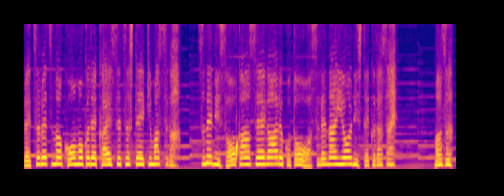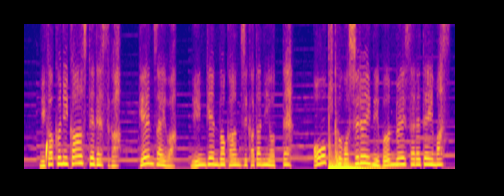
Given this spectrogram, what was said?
別々の項目で解説していきますが、常に相関性があることを忘れないようにしてください。まず、味覚に関してですが、現在は人間の感じ方によって大きく5種類に分類されています。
